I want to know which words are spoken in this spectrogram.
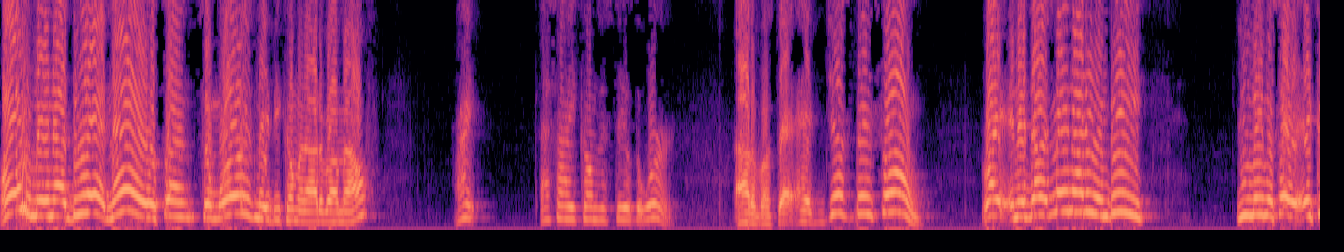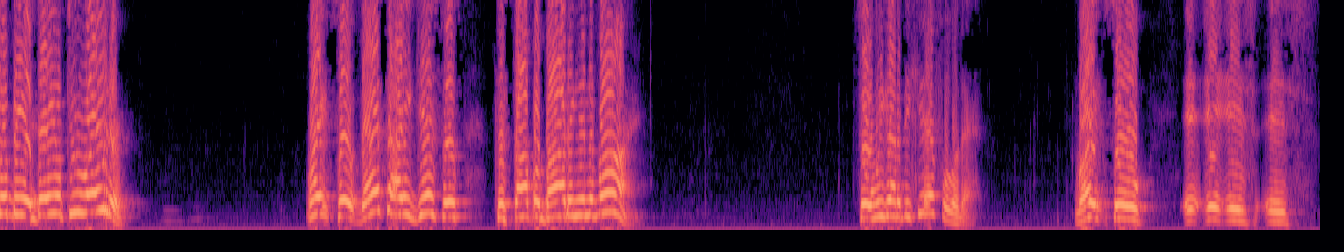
Oh, we may not do that now. All of a sudden, some words may be coming out of our mouth. Right? That's how he comes and steals the word out of us that had just been sown. Right? And it may not even be you leave a service. It could be a day or two later. Right? So that's how he gets us to stop abiding in the vine. So we got to be careful of that. Right? So it, it, it's, it's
